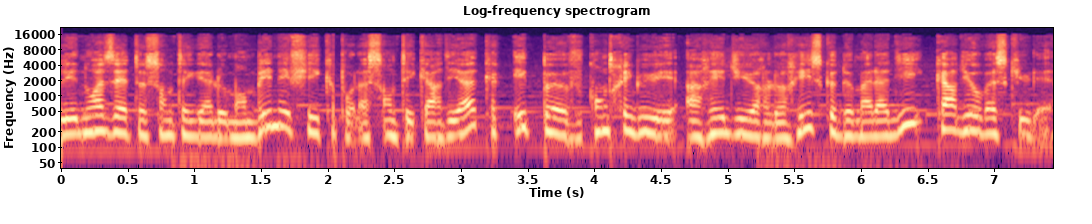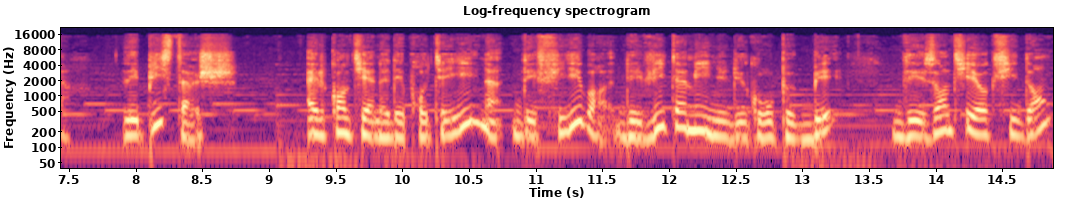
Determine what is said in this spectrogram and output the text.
les noisettes sont également bénéfiques pour la santé cardiaque et peuvent contribuer à réduire le risque de maladies cardiovasculaires. Les pistaches, elles contiennent des protéines, des fibres, des vitamines du groupe B, des antioxydants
